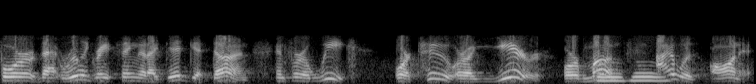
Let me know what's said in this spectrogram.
for that really great thing that I did get done. And for a week or two or a year or month, Mhm. I was on it.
